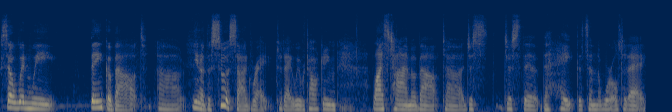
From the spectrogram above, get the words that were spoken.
So when we think about, uh, you know, the suicide rate today, we were talking last time about uh, just just the the hate that's in the world today.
